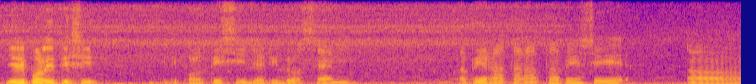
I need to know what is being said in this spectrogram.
Jadi politisi. jadi politisi jadi dosen tapi rata-rata tuh sih eh,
